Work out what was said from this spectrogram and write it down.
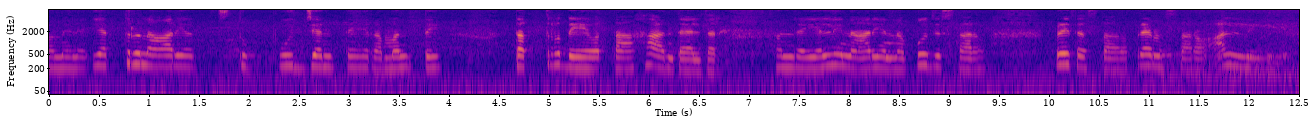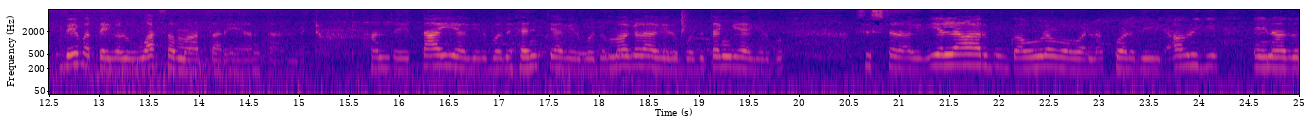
ಆಮೇಲೆ ಯತ್ರ ನಾರ್ಯಸ್ತು ಪೂಜ್ಯಂತೆ ರಮಂತೆ ತತ್ರ ದೇವತಾಹ ಅಂತ ಹೇಳ್ತಾರೆ. ಅಂದರೆ ಎಲ್ಲಿ ನಾರಿಯನ್ನು ಪೂಜಿಸ್ತಾರೋ ಪ್ರೀತಿಸ್ತಾರೋ ಪ್ರೇಮಿಸ್ತಾರೋ ಅಲ್ಲಿ ದೇವತೆಗಳು ವಾಸ ಮಾಡ್ತಾರೆ ಅಂತ ಅಂದ್ಬಿಟ್ಟು. ಅಂದರೆ ತಾಯಿ ಆಗಿರ್ಬೋದು ಹೆಂಡತಿ ಆಗಿರ್ಬೋದು ಮಗಳಾಗಿರ್ಬೋದು ತಂಗಿ ಆಗಿರ್ಬೋದು ಸಿಸ್ಟರ್ ಆಗಿ ಎಲ್ಲರಿಗೂ ಗೌರವವನ್ನು ಕೊಡದಿ, ಅವರಿಗೆ ಏನಾದರೂ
